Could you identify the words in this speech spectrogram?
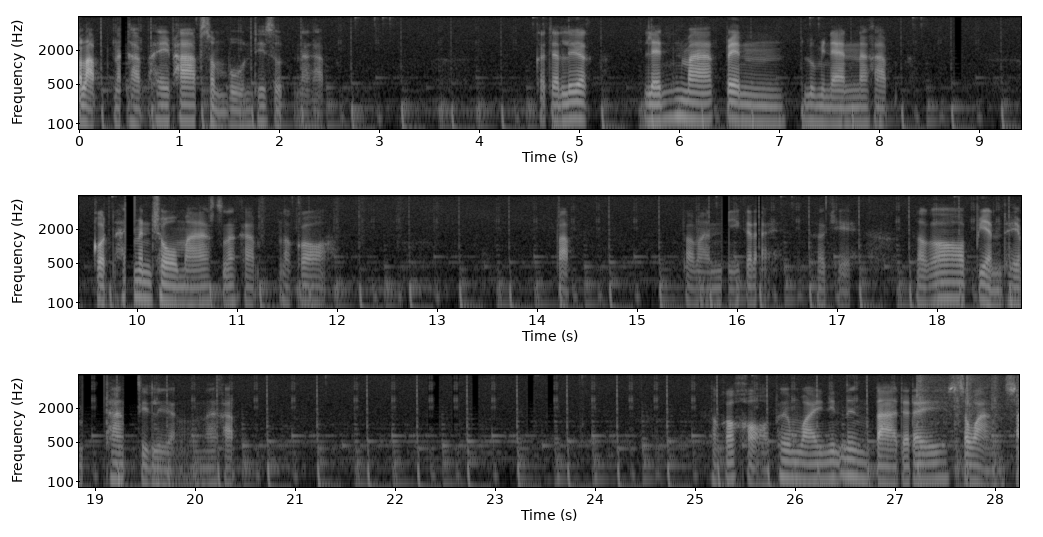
ปรับนะครับให้ภาพสมบูรณ์ที่สุดนะครับ ก็จะเลือกเลนส์มาร์กเป็นลูมิ n น n นะครับ กดให้มันโชว์มาร์กนะครับ แล้วก็ ปรับประมาณนี้ก็ได้ โอเค แล้วก็เปลี่ยนเทมทางสีเหลืองนะครับ แล้วก็ขอเพิ่มไว้นิดนึงตาจะได้สว่างใส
